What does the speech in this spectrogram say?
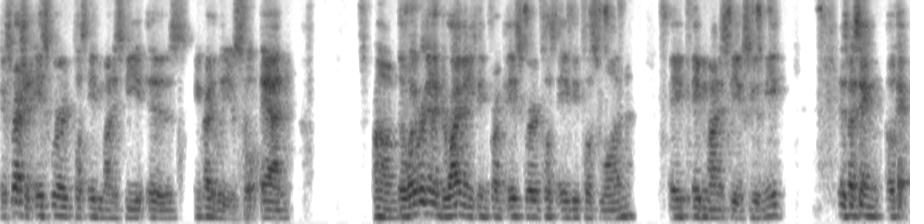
expression a squared plus ab minus b is incredibly useful. And um, the way we're going to derive anything from a squared plus ab plus one a, minus B, excuse me, is by saying, okay,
